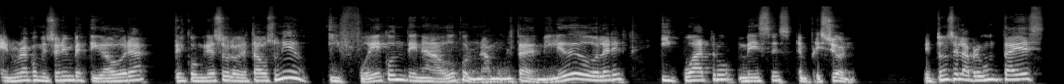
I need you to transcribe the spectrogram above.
en una comisión investigadora del Congreso de los Estados Unidos y fue condenado con una multa de miles de dólares y cuatro meses en prisión. Entonces la pregunta es,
